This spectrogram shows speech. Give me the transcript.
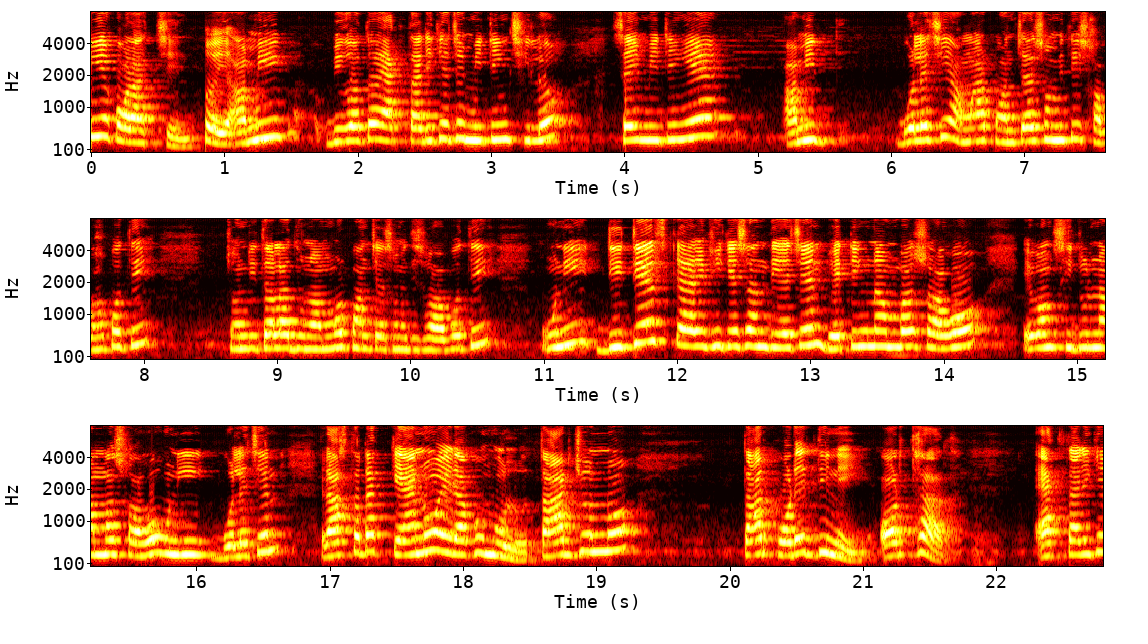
নিয়ে করাচ্ছেন। তো আমি বিগত এক তারিখে যে মিটিং ছিল, সেই মিটিংয়ে আমি বলেছি আমার পঞ্চায়েত সমিতির সভাপতি, চণ্ডীতলা দু নম্বর পঞ্চায়েত সমিতির সভাপতি, উনি ডিটেলস ক্লারিফিকেশান দিয়েছেন ভেটিং নাম্বার সহ এবং শিডিউল নাম্বার সহ উনি বলেছেন, রাস্তাটা কেন এরকম হলো? তার জন্য তার পরের দিনেই, অর্থাৎ এক তারিখে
